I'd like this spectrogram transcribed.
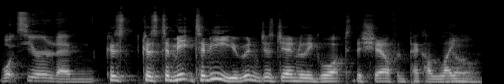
What's your um? Because to me to me, you wouldn't just generally go up to the shelf and pick a lime. No.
